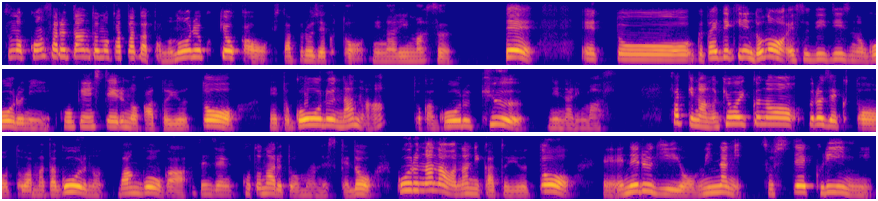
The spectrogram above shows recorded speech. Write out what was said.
そのコンサルタントの方々の能力強化をしたプロジェクトになります。で、えっと、具体的にどの SDGs のゴールに貢献しているのかというと、えっと、ゴール7とかゴール9になります。さっきのあの教育のプロジェクトとはまたゴールの番号が全然異なると思うんですけど、ゴール7は何かというと、エネルギーをみんなに、そしてクリーンに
